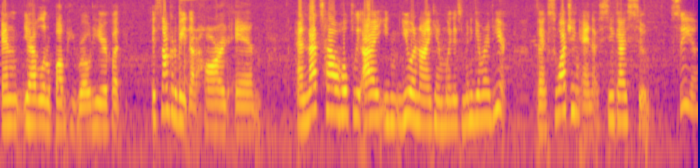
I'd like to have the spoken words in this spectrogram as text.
and you have a little bumpy road here, but it's not going to be that hard, and and that's how hopefully I, you and I can win this minigame right here. Thanks for watching and I'll see you guys soon. See ya!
